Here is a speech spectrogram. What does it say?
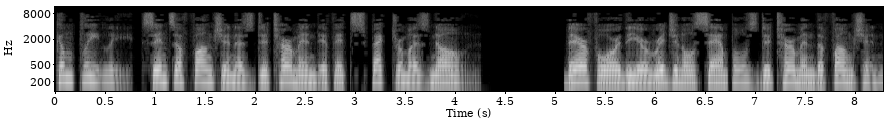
completely since a function is determined if its spectrum is known therefore the original samples determine the function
